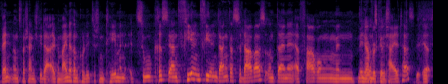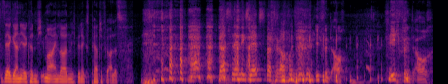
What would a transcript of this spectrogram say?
wenden uns wahrscheinlich wieder allgemeineren politischen Themen zu. Christian, vielen, vielen Dank, dass du da warst und deine Erfahrungen mit ja, uns wirklich. geteilt hast. Ja, sehr gerne. Ihr könnt mich immer einladen. Ich bin Experte für alles. das nenne ich Selbstvertrauen. Ich finde auch. Ich finde auch.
